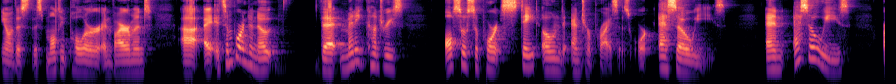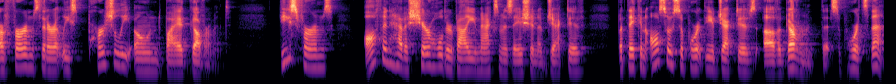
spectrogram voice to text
you know this this multipolar environment, uh, it's important to note that many countries also support state-owned enterprises or SOEs, and SOEs are firms that are at least partially owned by a government. These firms often have a shareholder value maximization objective, but they can also support the objectives of a government that supports them.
